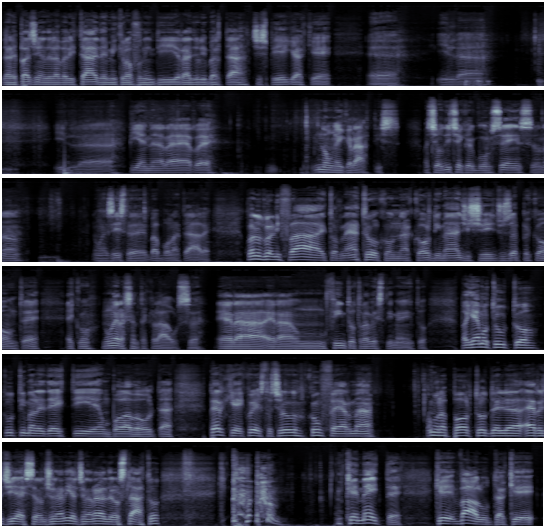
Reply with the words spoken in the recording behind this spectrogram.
dalle pagine della verità e dai microfoni di Radio Libertà, ci spiega che eh, il, il PNRR non è gratis, ma ce lo dice anche il buonsenso, no? Non esiste Babbo Natale. Quando due anni fa è tornato con accordi magici Giuseppe Conte, ecco, non era Santa Claus, era, era, un finto travestimento. Paghiamo tutto, tutti maledetti e un po' alla volta, perché questo ce lo conferma un rapporto del RGS, Ragioneria Generale dello Stato, che mette, che valuta che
